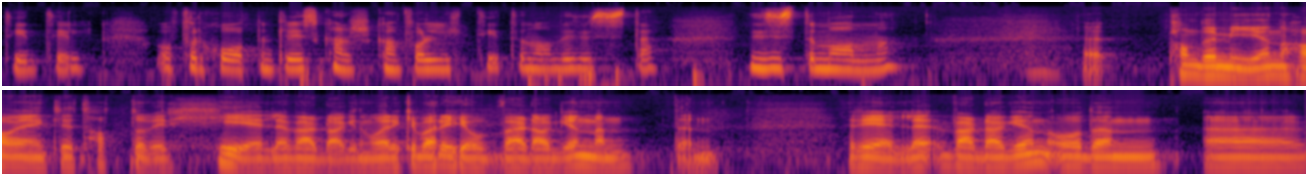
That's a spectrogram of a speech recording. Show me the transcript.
tid til. Og forhåpentligvis kanskje kan få litt tid til nå de siste, de siste månedene. Eh, pandemien har egentlig tatt over hele hverdagen vår, ikke bare jobbhverdagen, men den reelle hverdagen. Og den uh,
